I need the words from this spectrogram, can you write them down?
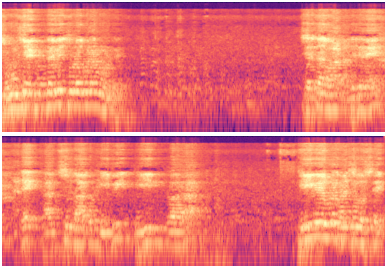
చూసేటి ఉంటుంది చూడకుండా ఉంటుంది చేత అందుకనే అంటే ఖర్చు కాకుండా ఇవి దీని ద్వారా టీవీలు కూడా మంచిగా వస్తాయి.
